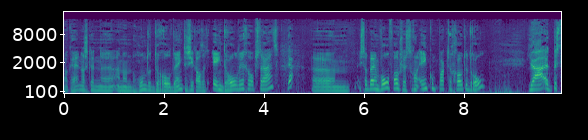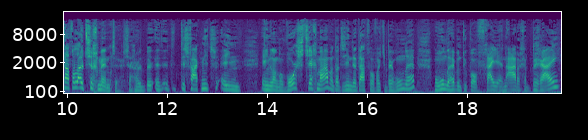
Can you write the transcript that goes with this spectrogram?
Oké, en als ik een, aan een hondendrol denk, dan zie ik altijd één drol liggen op straat. Ja. Um, is dat bij een wolf ook? Is het gewoon één compacte grote drol? Ja, het bestaat wel uit segmenten. Zeg maar. het, is vaak niet één, één lange worst, zeg maar. Want dat is inderdaad wel wat je bij honden hebt. Maar honden hebben natuurlijk wel vrij en aardige brei.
